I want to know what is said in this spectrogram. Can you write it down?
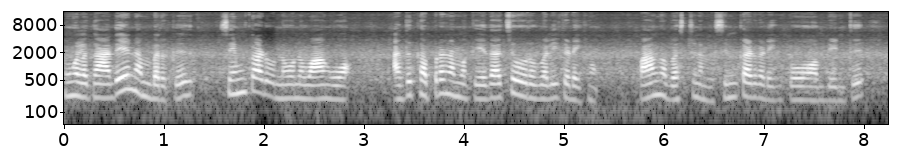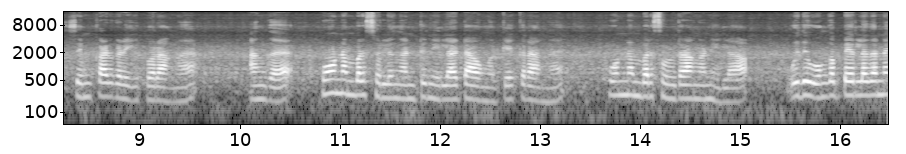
உங்களுக்கு அதே நம்பருக்கு சிம் கார்டு ஒன்று ஒன்று வாங்குவோம். அதுக்கப்புறம் நமக்கு ஏதாச்சும் ஒரு வழி கிடைக்கும். வாங்க ஃபஸ்ட்டு நம்ம சிம் கார்டு கடைக்கு போவோம் அப்படின்ட்டு சிம் கார்டு கடைக்கு போகிறாங்க அங்கே ஃபோன் நம்பர் சொல்லுங்கன்ட்டு நிலாட்ட அவங்க கேட்குறாங்க ஃபோன் நம்பர் சொல்கிறாங்க நிலா. இது உங்கள் பேரில் தானே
